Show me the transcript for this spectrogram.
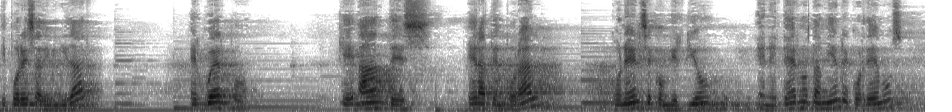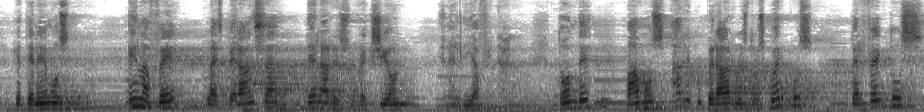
Y por esa divinidad, el cuerpo que antes era temporal, con Él se convirtió en eterno. También recordemos que tenemos en la fe la esperanza de la resurrección en el día final, donde vamos a recuperar nuestros cuerpos perfectos,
